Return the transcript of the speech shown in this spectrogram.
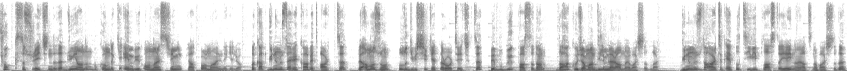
çok kısa süre içinde de dünyanın bu konudaki en büyük online streaming platformu haline geliyor. Fakat günümüzde rekabet arttı ve Amazon, Hulu gibi şirketler ortaya çıktı ve bu büyük pastadan daha kocaman dilimler almaya başladılar. Günümüzde artık Apple TV Plus da yayın hayatına başladı.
